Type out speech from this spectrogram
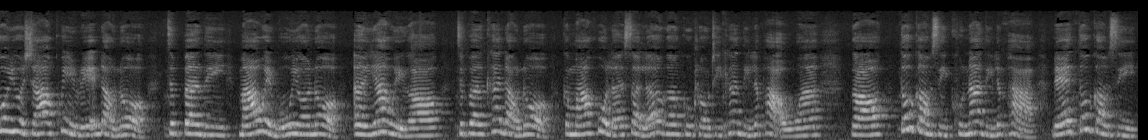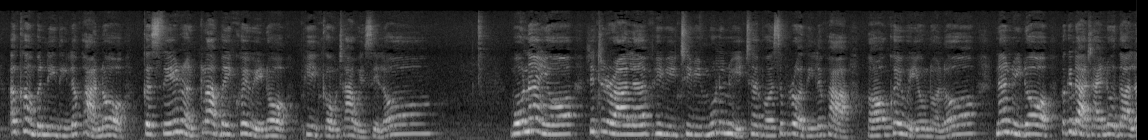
ခိုယိုရှာခွင့်ရေအတောင်နောဂျပန်ဒီမားဝေမိုးယောနောအန်ရဝေကောင်ဂျပန်ခန့်တောင်နောကမားခိုလန်းဆက်လောကန်ကုခလုံးတီခန့်ဒီလက်ဖအဝမ်းကောတုတ်ကောင်စီခုနာဒီလက်ဖာလဲတုတ်ကောင်စီအခန့်ပနီဒီလက်ဖာနောကစေးရန်ကလပ်ဘိတ်ခွေဝေနောဖီကုံထဝေစီလော မိုးနယောရစ်တရာလန် PPTV မူလနွေချက်ဘောစပရော်ဒီလက်ဖာခေါခွေဝေယုံနော်လောနန်နွေတော့ပကဒထိုင်လို့တာလ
